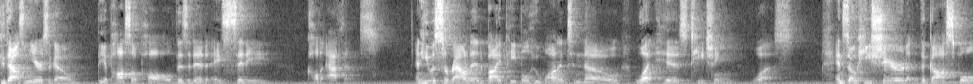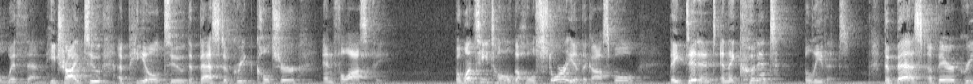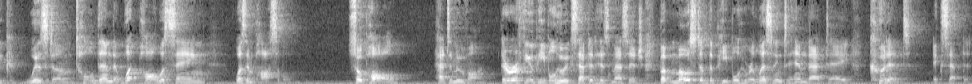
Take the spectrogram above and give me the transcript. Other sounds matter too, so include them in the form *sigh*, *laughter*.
2,000 years ago, the Apostle Paul visited a city called Athens. And he was surrounded by people who wanted to know what his teaching was. And so he shared the gospel with them. He tried to appeal to the best of Greek culture and philosophy. But once he told the whole story of the gospel, they didn't and they couldn't believe it. The best of their Greek wisdom told them that what Paul was saying was impossible. So Paul had to move on. There were a few people who accepted his message, but most of the people who were listening to him that day couldn't accept it.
